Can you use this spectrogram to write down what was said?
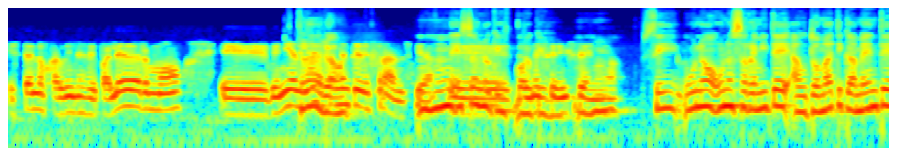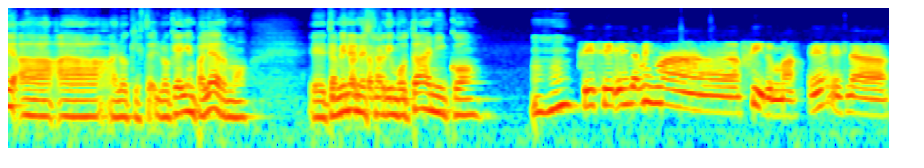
está en los jardines de Palermo, eh, venía directamente de Francia. eso es lo que con ese diseño. Sí, uno uno se remite automáticamente a, a, lo que lo que hay en Palermo. también en el jardín botánico. Sí, sí, es la misma firma, ¿eh? es la,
